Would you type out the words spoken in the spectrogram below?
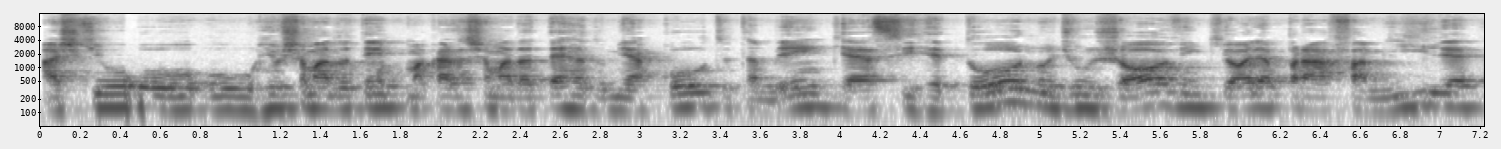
Acho que o, o, Rio Chamado Tempo, uma casa chamada Terra do Miacouto também, que é esse retorno de um jovem que olha para a família,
